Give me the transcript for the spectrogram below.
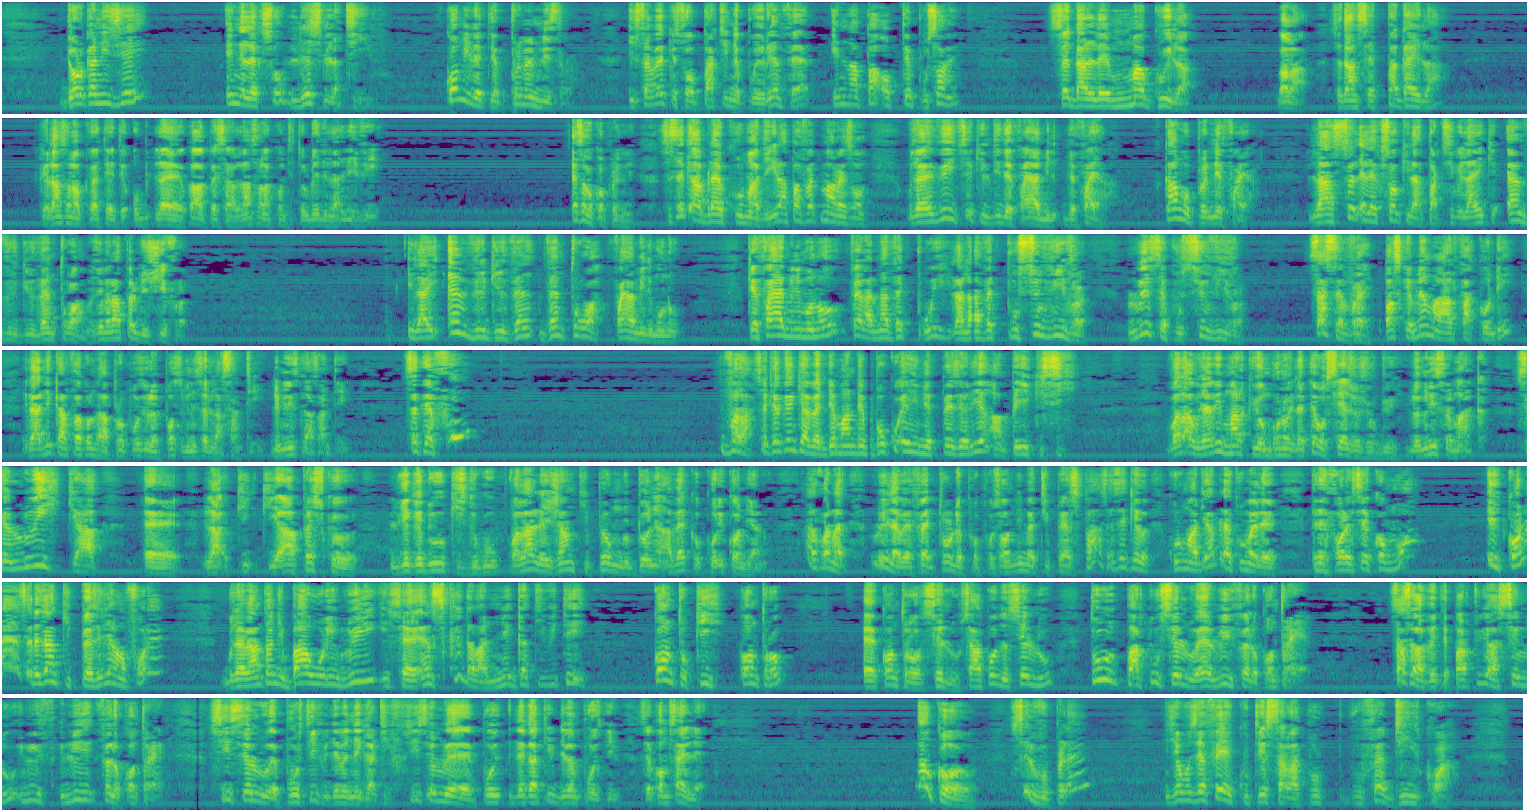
d'organiser une élection législative. Comme il était Premier ministre, il savait que son parti ne pouvait rien faire, il n'a pas opté pour ça. Hein. C'est dans les magouilles là, voilà, c'est dans ces pagailles là, que appelle ça, l'ancien était obligé de la lever. Est-ce que vous comprenez? C'est ce qu'Ablaï Kourma dit, il a parfaitement raison. Vous avez vu ce qu'il dit de Faya, de Faya. Quand vous prenez Faya, la seule élection qu'il a participé, il a eu 1,23. Je me rappelle du chiffre. Il a eu 1,23 Faya Milimono. Que Faya Milimono fait la navette, oui, la navette pour survivre. Lui, c'est pour survivre. Ça, c'est vrai. Parce que même à Alpha Condé, il a dit qu'Alpha Condé a proposé le poste de ministre de la Santé. Le ministre de la Santé. C'était fou. Voilà, c'est quelqu'un qui avait demandé beaucoup et il ne pesait rien en pays qu'ici. Voilà, vous avez vu Marc Yombono, il était au siège aujourd'hui, le ministre Marc. C'est lui qui a, euh, qui, a presque Liegedou, Kisdougou. Voilà les gens qui peuvent nous donner avec Kori Kondiano. lui, il avait fait trop de propositions. On dit, mais tu pèses pas. C'est ce que Kourouma. Après, Kourouma, il est, forestier comme moi. Il connaît, c'est des gens qui pèsent en forêt. Vous avez entendu Baouri, lui, il s'est inscrit dans la négativité. Contre qui? Contre et contre Selou. C'est à cause de Selou, tout, partout Selou est, lui, il fait le contraire. Ça, c'est la vérité. Partout, il y a Selou, lui, lui fait le contraire. Si Selou est positif, il devient négatif. Si Selou est négatif, il devient positif. C'est comme ça il est. Donc, euh, s'il vous plaît, je vous ai fait écouter ça là pour vous faire dire quoi?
